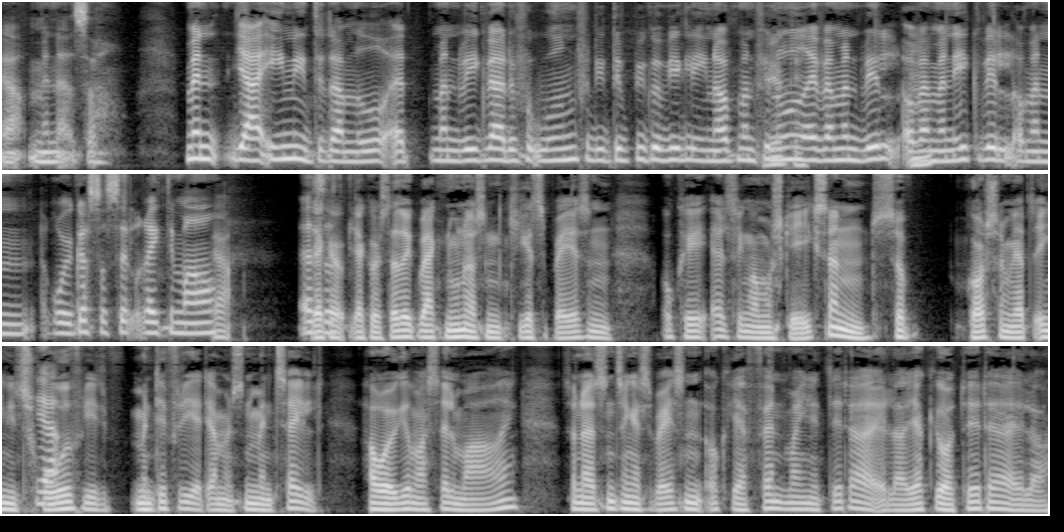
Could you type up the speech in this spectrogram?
Ja, men altså... Men jeg er enig i det der med, at man vil ikke være det for uden, fordi det bygger virkelig en op. Man finder Virkelig. ud af, hvad man vil, og mm. hvad man ikke vil, og man rykker sig selv rigtig meget. Ja. Altså, Jeg, kan, jeg kan jo stadigvæk mærke nu, når jeg sådan kigger tilbage, sådan, okay, alting var måske ikke sådan så godt, som jeg egentlig troede, Ja. fordi, det- men det er fordi, at jeg sådan mentalt har rykket mig selv meget. Ikke? Så når jeg sådan tænker tilbage, sådan, okay, jeg fandt mig egentlig det der, eller jeg gjorde det der, eller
